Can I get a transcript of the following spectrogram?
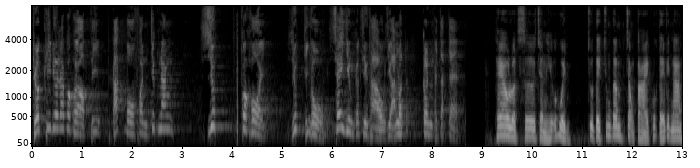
trước khi đưa ra Quốc hội họp thì các bộ phận chức năng giúp Quốc hội giúp chính phủ xây dựng các dự thảo dự án luật cần phải chặt chẽ. Theo luật sư Trần Hữu Huỳnh, Chủ tịch Trung tâm Trọng tài Quốc tế Việt Nam,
